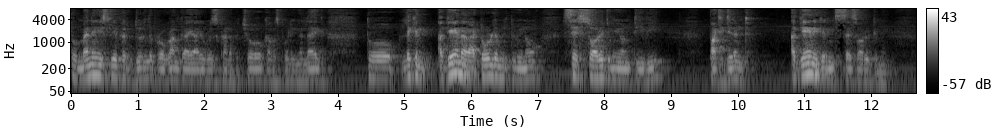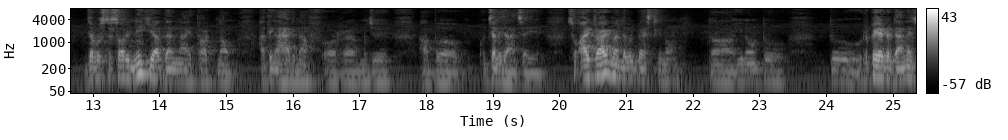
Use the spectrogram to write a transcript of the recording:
तो मैंने इसलिए फिर ड्यूरिंग द प्रोग्राम का यार was kind of a joke I was pulling a leg तो लेकिन again I told him to you know say sorry to me on TV but he didn't again he didn't say sorry to me जब उसने सॉरी नहीं किया then I thought no I think I had enough और uh, मुझे अब uh, चले जाना चाहिए। So I tried my level best you know you know to to repair the damage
